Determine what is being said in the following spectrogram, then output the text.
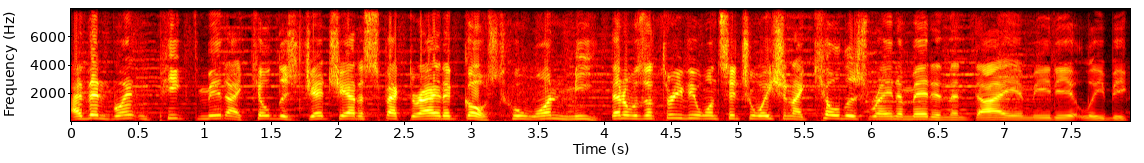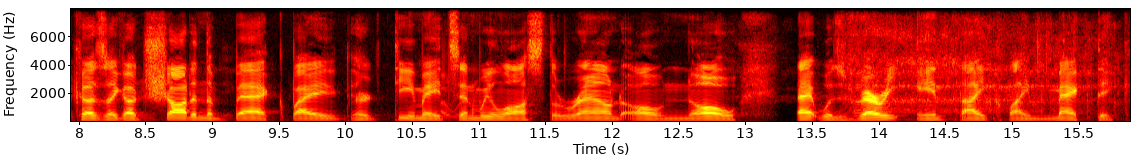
I then went and peeked mid. I killed this jet. She had a Spectre. I had a ghost. Who won? Me. Then it was a 3v1 situation. I killed this Reyna mid and then die immediately because i got shot in the back by her teammates and we lost the round. Oh no. That was very anticlimactic.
